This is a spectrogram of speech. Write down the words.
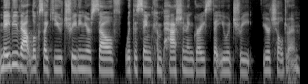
Maybe that looks like you treating yourself with the same compassion and grace that you would treat your children.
